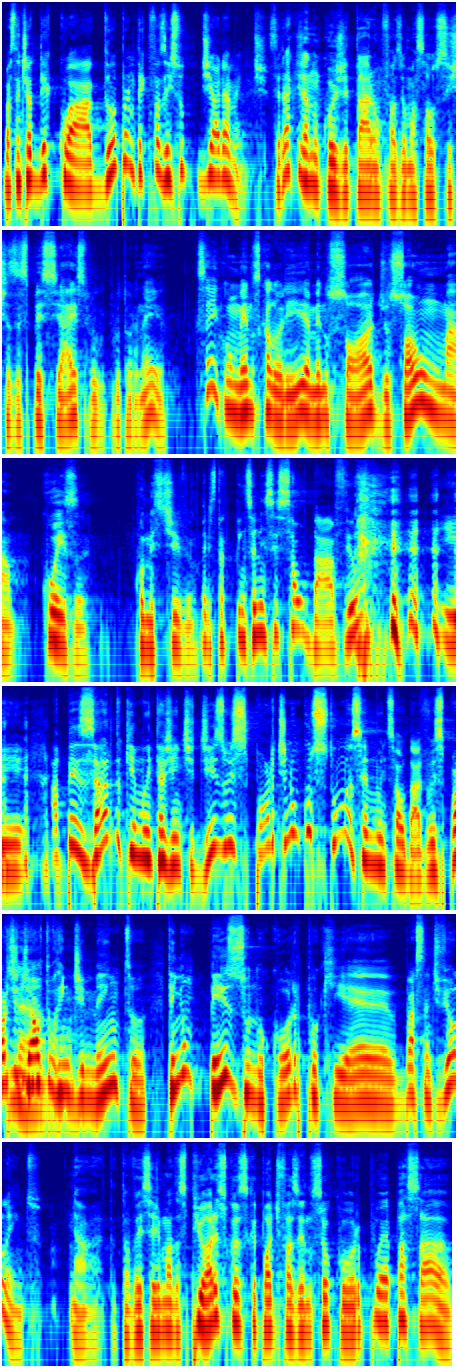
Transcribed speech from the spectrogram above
bastante adequado para não ter que fazer isso diariamente. Será que já não cogitaram fazer umas salsichas especiais pro, pro torneio? Sei, com menos caloria, menos sódio, só uma coisa comestível. Ele está pensando em ser saudável. e apesar do que muita gente diz, o esporte não costuma ser muito saudável. O esporte de Não. alto rendimento tem um peso no corpo que é bastante violento. Ah, talvez seja uma das piores coisas que você pode fazer no seu corpo é passar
